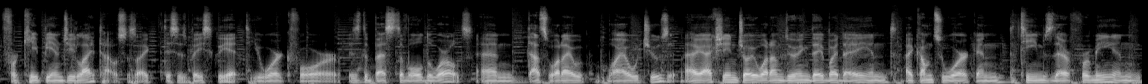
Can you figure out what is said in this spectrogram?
for KPMG Lighthouse? It's like this is basically it. You work for is the best of all the worlds, and that's what I why I would choose it. I actually enjoy what I'm doing day by day, and I come to work, and the team's there for me, and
